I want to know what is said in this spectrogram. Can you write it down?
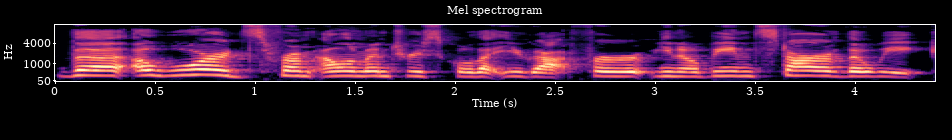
The awards from elementary school that you got for, you know, being star of the week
